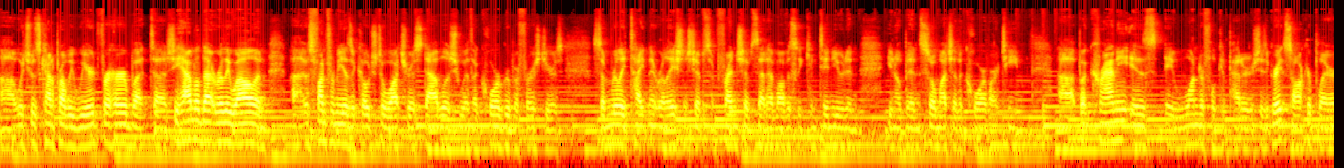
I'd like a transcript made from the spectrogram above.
Uh, which was kind of probably weird for her, but uh, she handled that really well. And uh, it was fun for me as a coach to watch her establish with a core group of first years some really tight knit relationships and friendships that have obviously continued and you know been so much at the core of our team. Uh, but Cranny is a wonderful competitor. She's a great soccer player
